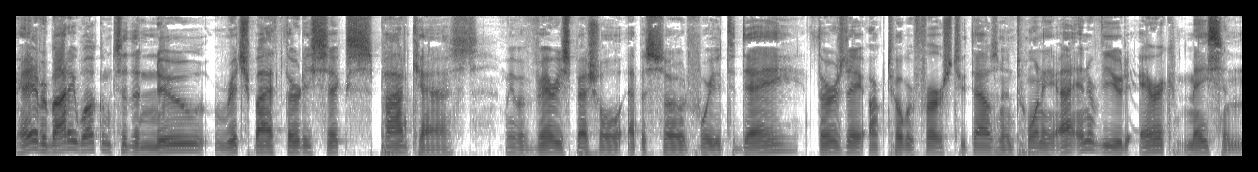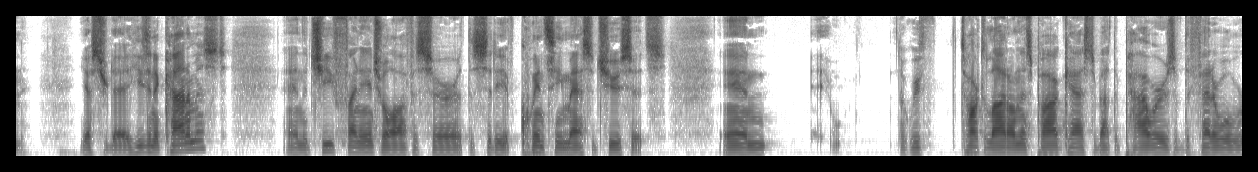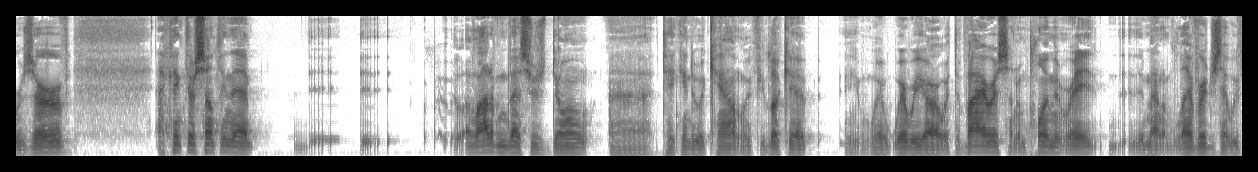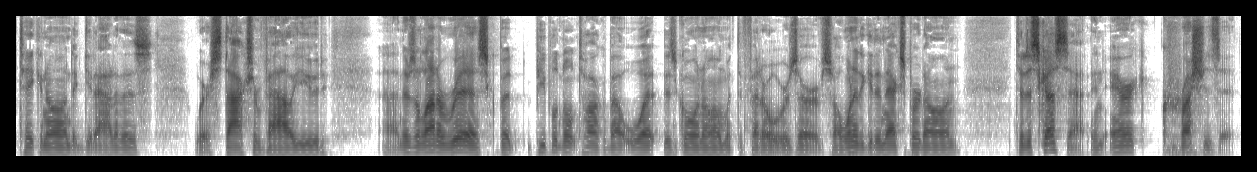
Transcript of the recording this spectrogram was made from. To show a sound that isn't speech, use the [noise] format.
Hey, everybody. Welcome to the new Rich by 36 podcast. We have a very special episode for you today, Thursday, October 1st, 2020. I interviewed Eric Mason yesterday. He's an economist and the chief financial officer at the city of Quincy, Massachusetts. And look, we've talked a lot on this podcast about the powers of the Federal Reserve. I think there's something that a lot of investors don't uh, take into account. If you look at where, where we are with the virus, unemployment rate, the amount of leverage that we've taken on to get out of this, where stocks are valued, uh, there's a lot of risk, but people don't talk about what is going on with the Federal Reserve. So I wanted to get an expert on to discuss that, and Eric crushes it.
